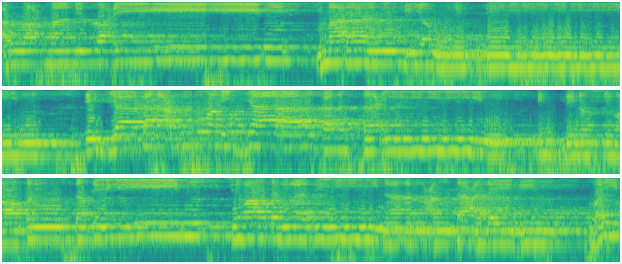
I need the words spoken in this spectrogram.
আর রহমানির রহিম। মালিক ইয়াউমিদ্দিন। إياك نعبد وإياك نستعين. اهدنا الصراط المستقيم. صراط الذين أنعمت عليهم غير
